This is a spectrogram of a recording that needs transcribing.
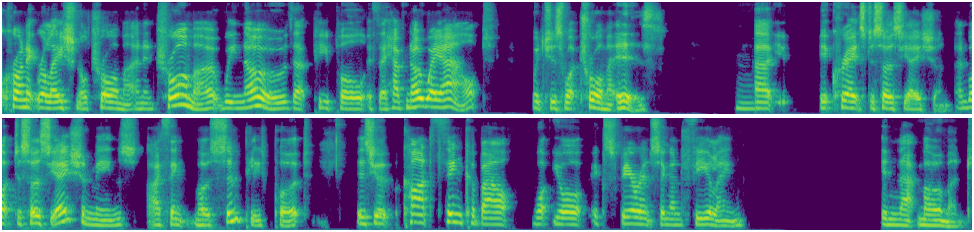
chronic relational trauma. And in trauma, we know that people, if they have no way out, which is what trauma is, mm. uh, it creates dissociation. And what dissociation means, I think, most simply put, is you can't think about what you're experiencing and feeling in that moment.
